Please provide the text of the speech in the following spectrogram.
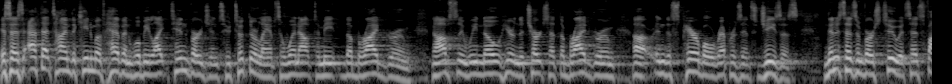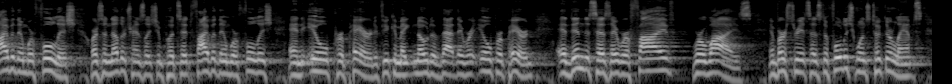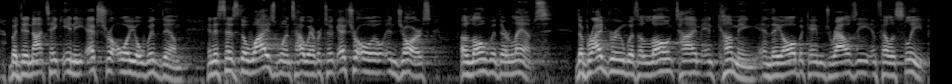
It says, At that time, the kingdom of heaven will be like ten virgins who took their lamps and went out to meet the bridegroom. Now, obviously, we know here in the church that the bridegroom uh, in this parable represents Jesus. Then it says in verse 2, it says, Five of them were foolish, or as another translation puts it, five of them were foolish and ill prepared. If you can make note of that, they were ill prepared. And then it says, There were five were wise. In verse 3, it says, The foolish ones took their lamps, but did not take any extra oil with them. And it says, The wise ones, however, took extra oil in jars along with their lamps. The bridegroom was a long time in coming, and they all became drowsy and fell asleep.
